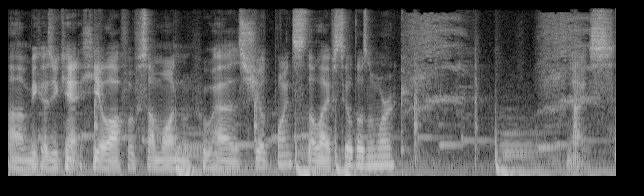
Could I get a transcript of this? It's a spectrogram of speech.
Um, because you can't heal off of someone who has shield points, the lifesteal doesn't work. Nice.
